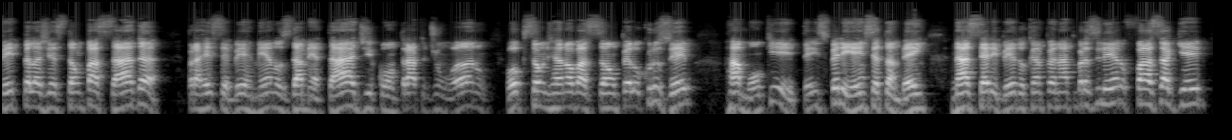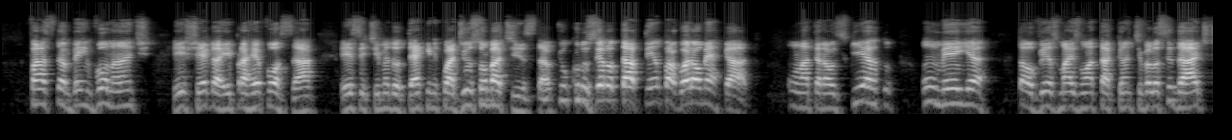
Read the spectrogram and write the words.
feito pela gestão passada para receber menos da metade, contrato de um ano, opção de renovação pelo Cruzeiro. Ramon, que tem experiência também na Série B do Campeonato Brasileiro, faz zagueiro, faz também volante e chega aí para reforçar esse time do técnico Adilson Batista. O que o Cruzeiro está atento agora ao mercado: um lateral esquerdo, um meia, talvez mais um atacante de velocidade.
